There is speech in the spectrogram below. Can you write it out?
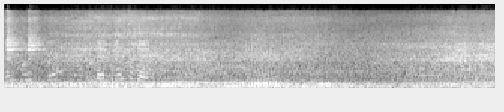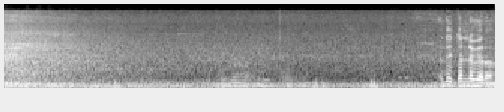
Merkulis ba? Merkulis. Merkulis. Ito itong lamer oh.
